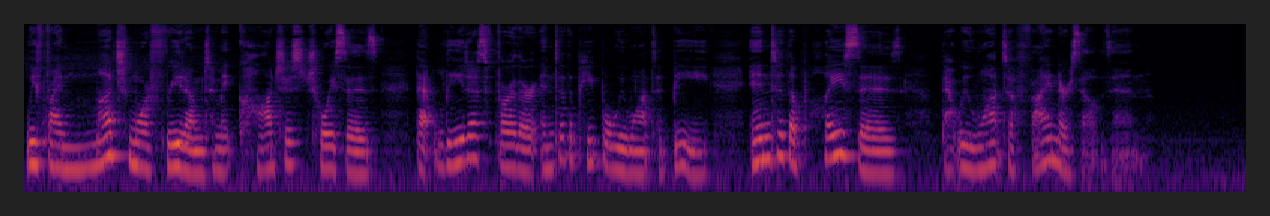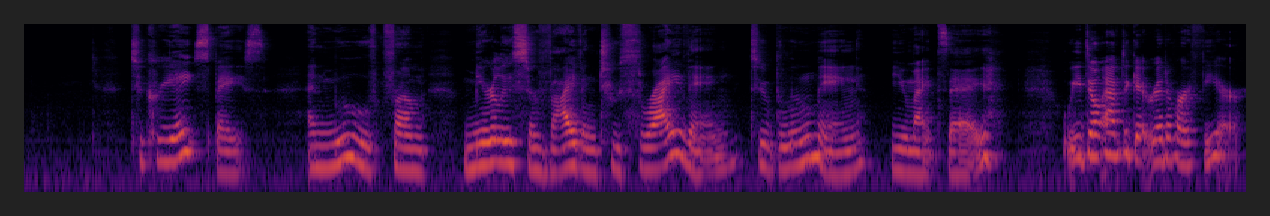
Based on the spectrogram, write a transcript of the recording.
we find much more freedom to make conscious choices that lead us further into the people we want to be, into the places that we want to find ourselves in to create space and move from merely surviving to thriving to blooming, you might say, we don't have to get rid of our fear.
